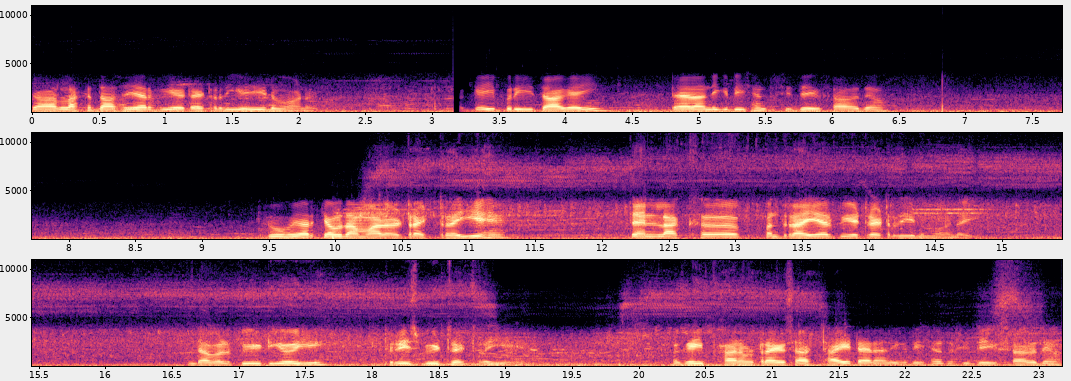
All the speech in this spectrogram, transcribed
4 ਲੱਖ 10000 ਰੁਪਏ ਟਰੈਕਟਰ ਦੀ ਇਹਦੀ ਡਿਮਾਂਡ। ਅੱਗੇ ਹੀ ਪ੍ਰੀਤ ਆ ਗਿਆ ਜੀ। ਟਾਇਰਾਂ ਦੀ ਕੰਡੀਸ਼ਨ ਤੁਸੀਂ ਦੇਖ ਸਕਦੇ ਹੋ। 2014 ਮਾਡਲ ਟਰੈਕਟਰ ਹੈ ਇਹ। 3 ਲੱਖ 15000 ਰੁਪਏ ਟਰੈਕਟਰ ਦੀ ਡਿਮਾਂਡ ਹੈ ਜੀ। ਡਬਲ ਪੀਟੀਓ ਜੀ 3 ਸਪੀਡ ਟਰੈਕਟਰ ਹੈ ਇਹ। ਅੱਗੇ ਫਾਰਮ ਟਰੈਕ 28 ਟਾਇਰਾਂ ਦੀ ਕੰਡੀਸ਼ਨ ਤੁਸੀਂ ਦੇਖ ਸਕਦੇ ਹੋ।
